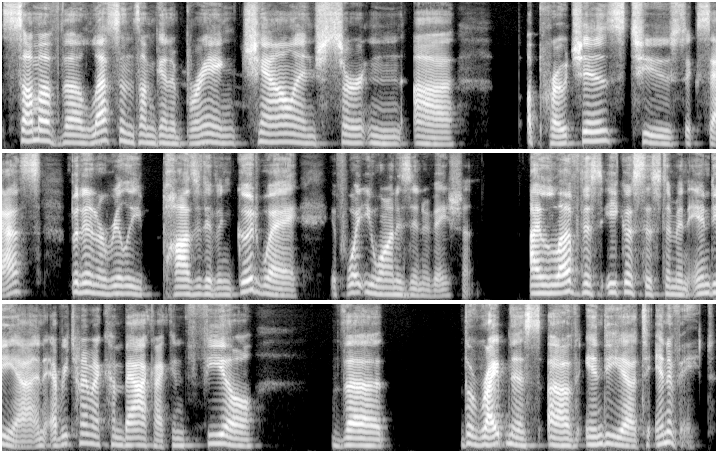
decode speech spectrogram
some of the lessons I'm going to bring challenge certain uh, approaches to success, but in a really positive and good way if what you want is innovation. I love this ecosystem in India, and every time I come back, I can feel the the ripeness of India to innovate.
